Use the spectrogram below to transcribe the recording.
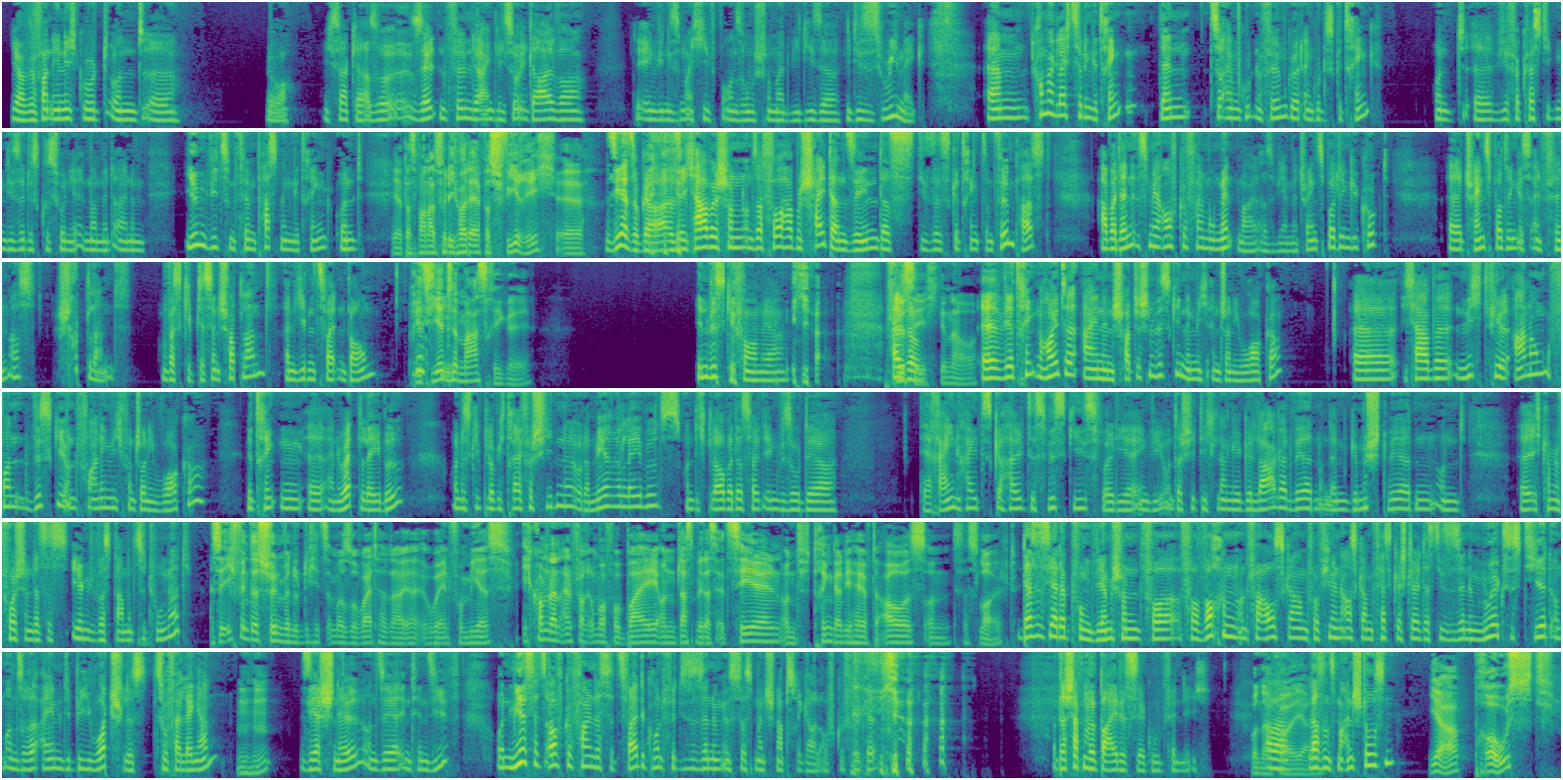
Ja, wir fanden ihn nicht gut und äh, ja, ich sag ja, also äh, selten Film, der eigentlich so egal war, der irgendwie in diesem Archiv bei uns rumschlummert, wie dieser, wie dieses Remake. Ähm, kommen wir gleich zu den Getränken, denn zu einem guten Film gehört ein gutes Getränk. Und äh, wir verköstigen diese Diskussion ja immer mit einem irgendwie zum Film passenden Getränk. Und Ja, das war natürlich heute etwas schwierig. Äh, sehr sogar. Also ich habe schon unser Vorhaben scheitern sehen, dass dieses Getränk zum Film passt. Aber dann ist mir aufgefallen, Moment mal, also wir haben ja Trainspotting geguckt. Äh, Trainspotting ist ein Film aus Schottland. Und was gibt es in Schottland? An jedem zweiten Baum? Whisky. Maßregel. In Whiskyform, ja. Ja. Also- Flüssig, genau. Äh, wir trinken heute einen schottischen Whisky, nämlich einen Johnny Walker. Äh, ich habe nicht viel Ahnung von Whisky und vor allen Dingen nicht von Johnny Walker. Wir trinken äh, ein Red Label und es gibt, glaube ich, drei verschiedene oder mehrere Labels und ich glaube, das ist halt irgendwie so der, der Reinheitsgehalt des Whiskys, weil die ja irgendwie unterschiedlich lange gelagert werden und dann gemischt werden und äh, ich kann mir vorstellen, dass es irgendwie was damit zu tun hat. Also ich finde das schön, wenn du dich jetzt immer so weiter darüber informierst. Ich komme dann einfach immer vorbei und lass mir das erzählen und trinke dann die Hälfte aus und das läuft. Das ist ja der Punkt. Wir haben schon vor, vor Wochen und vor Ausgaben, vor vielen Ausgaben festgestellt, dass diese Sendung nur existiert, um unsere IMDb Watchlist zu verlängern. Mhm. Sehr schnell und sehr intensiv. Und mir ist jetzt aufgefallen, dass der zweite Grund für diese Sendung ist, dass mein Schnapsregal aufgefüllt wird. Ja. Und da schaffen wir beides sehr gut, finde ich. Wundervoll, Aber ja. lass uns mal anstoßen. Ja, Prost.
